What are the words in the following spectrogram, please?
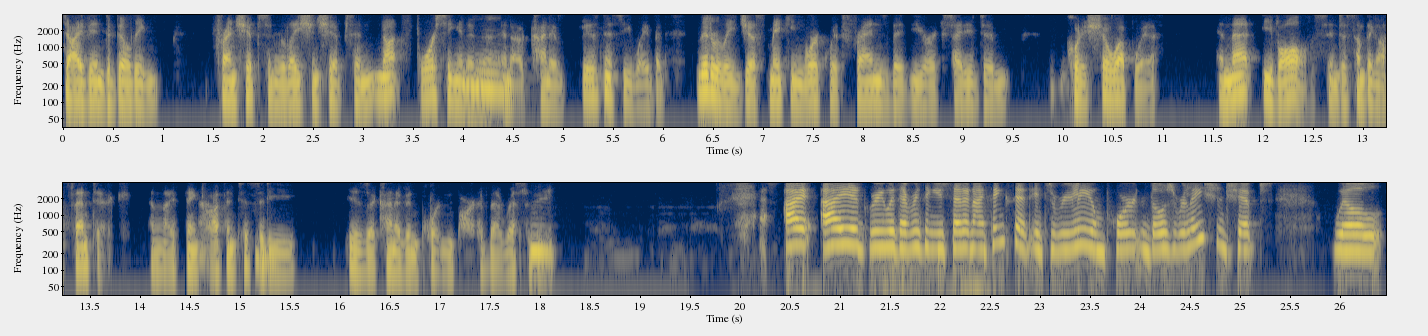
dive into building friendships and relationships, and not forcing it in, a, Mhm. in a kind of businessy way, but literally just making work with friends that you're excited to put a show up with. And that evolves into something authentic. And i think authenticity is a kind of important part of that recipe. I I agree with everything you said, and I think that it's really important. Those relationships will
